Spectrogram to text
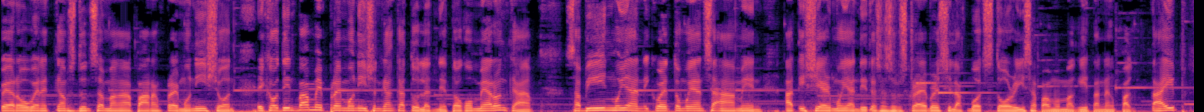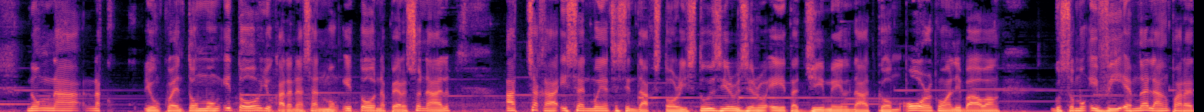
pero when it comes dun sa mga parang premonition, ikaw din ba may premonition kang katulad nito? Kung meron ka, sabihin mo yan, ikwento mo yan sa amin at i-share mo yan dito sa subscriber si Lakbot Story sa pamamagitan ng pag-type nung na, na yung kwento mong ito, yung karanasan mong ito na personal at saka isend mo yan sa sindakstories2008 at gmail.com or kung halibawang gusto mong i-VM na lang para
